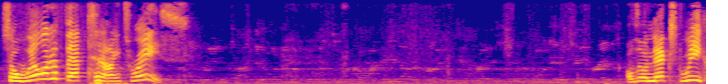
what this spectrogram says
So, will it affect tonight's race? Although next week,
